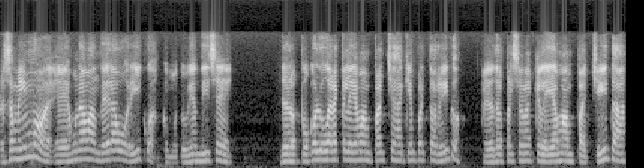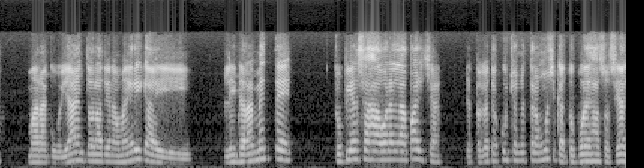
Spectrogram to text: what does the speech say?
Eso mismo, es una bandera boricua, como tú bien dices, de los pocos lugares que le llaman parchas aquí en Puerto Rico. Hay otras personas que le llaman parchita, maracuyá en toda Latinoamérica y literalmente tú piensas ahora en la parcha después que te escuchas nuestra música, tú puedes asociar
